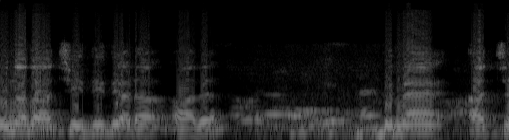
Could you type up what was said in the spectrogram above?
ਉਹਨਾਂ ਦਾ ਸ਼ਹੀਦੀ ਦਿਹਾੜਾ ਆ ਰਿਹਾ ਤੇ ਮੈਂ ਅੱਜ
